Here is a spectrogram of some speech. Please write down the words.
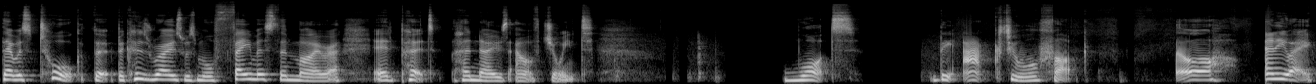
there was talk that because Rose was more famous than Myra, it had put her nose out of joint. What the actual fuck? Oh, anyway,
